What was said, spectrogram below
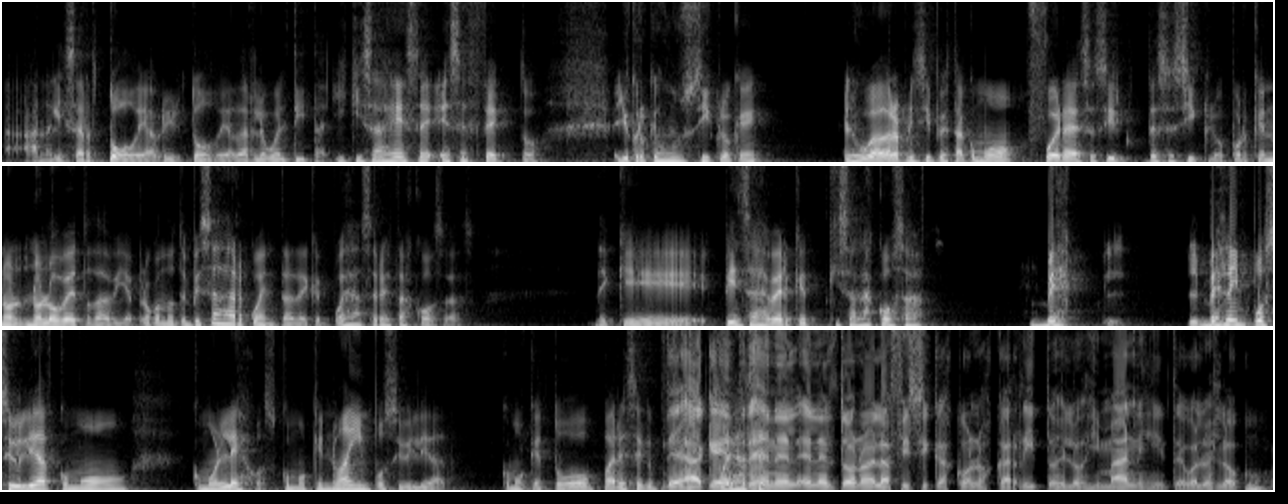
a analizar todo y a abrir todo y a darle vueltitas. Y quizás ese, ese efecto, yo creo que es un ciclo que el jugador al principio está como fuera de ese, cir- de ese ciclo porque no, no lo ve todavía. Pero cuando te empiezas a dar cuenta de que puedes hacer estas cosas, de que piensas a ver que quizás las cosas ves, ves la imposibilidad como, como lejos, como que no hay imposibilidad, como que todo parece que Deja que entres hacer- en el, en el tono de las físicas con los carritos y los imanes y te vuelves loco.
